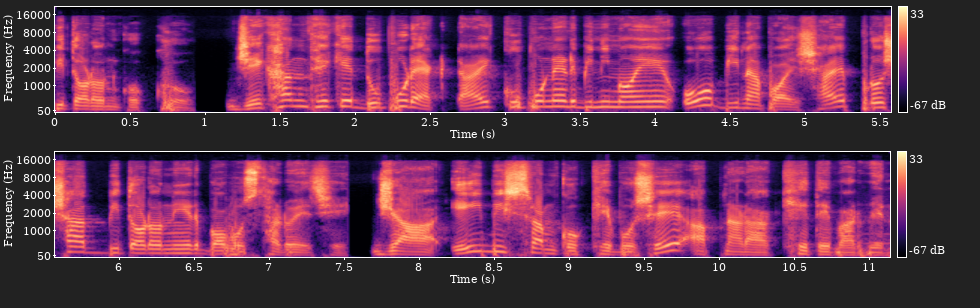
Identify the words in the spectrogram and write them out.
বিতরণ কক্ষ। যেখান থেকে দুপুর একটায় কুপনের বিনিময়ে ও বিনা পয়সায় প্রসাদ বিতরণের ব্যবস্থা রয়েছে, যা এই বিশ্রাম কক্ষে বসে আপনারা খেতে পারবেন।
